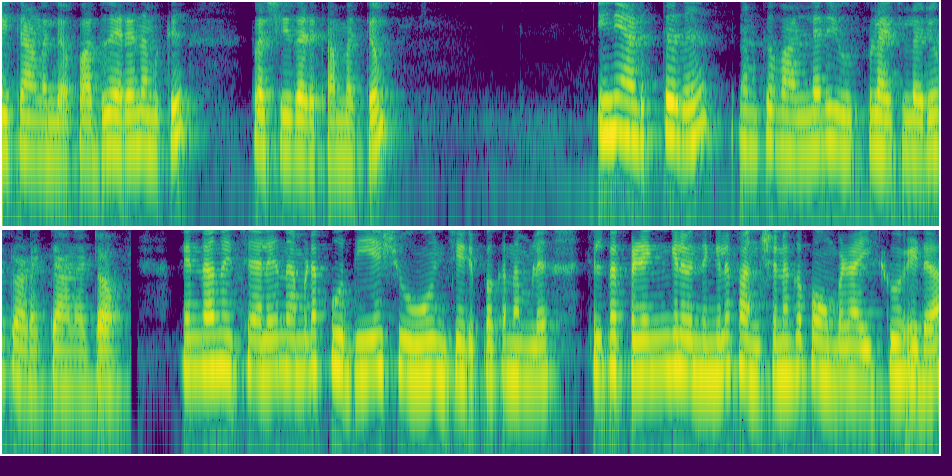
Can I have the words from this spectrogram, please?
ഐറ്റമാണല്ലോ അപ്പോൾ അതുവരെ നമുക്ക് ക്രഷ് ചെയ്തെടുക്കാൻ പറ്റും. ഇനി അടുത്തത് നമുക്ക് വളരെ യൂസ്ഫുൾ ആയിട്ടുള്ള ഒരു പ്രോഡക്റ്റ് ആണ് കേട്ടോ എന്താന്ന് വെച്ചാൽ നമ്മുടെ പുതിയ ഷൂവും ചെരുപ്പൊക്കെ നമ്മൾ ചിലപ്പോൾ എപ്പോഴെങ്കിലും എന്തെങ്കിലും ഫംഗ്ഷനൊക്കെ പോകുമ്പോഴായിരിക്കും ഇടുക.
